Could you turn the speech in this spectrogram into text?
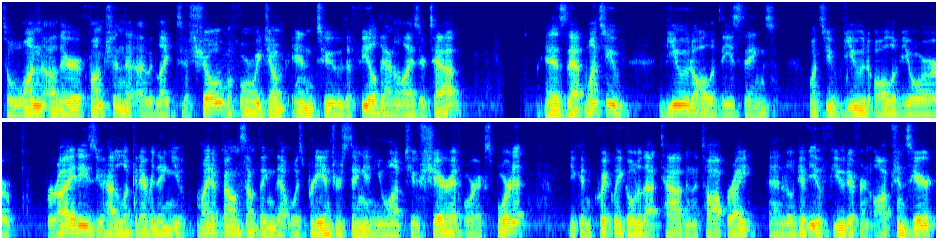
So one other function that I would like to show before we jump into the Field Analyzer tab is that once you've viewed all of these things, once you've viewed all of your varieties, you had a look at everything, you might have found something that was pretty interesting and you want to share it or export it, you can quickly go to that tab in the top right and it'll give you a few different options here.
